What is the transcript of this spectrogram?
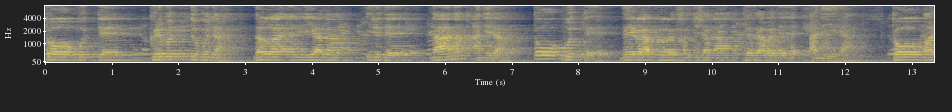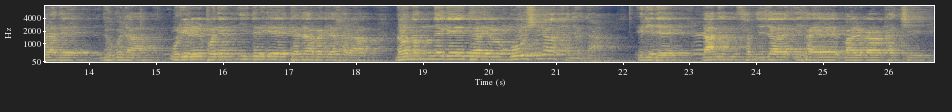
또 묻되 그러면 누구냐? 너가 엘리야나 이르되 나는 아니라. 또 묻되 내가 그 선지자나 대답하되 아니라. 또 말하되 누구냐? 우리를 보낸 이들에게 대답하게 하라. 너는 내게 대하여 무엇이라 하느냐? 이르되 나는 선지자 이사의 말과 같이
